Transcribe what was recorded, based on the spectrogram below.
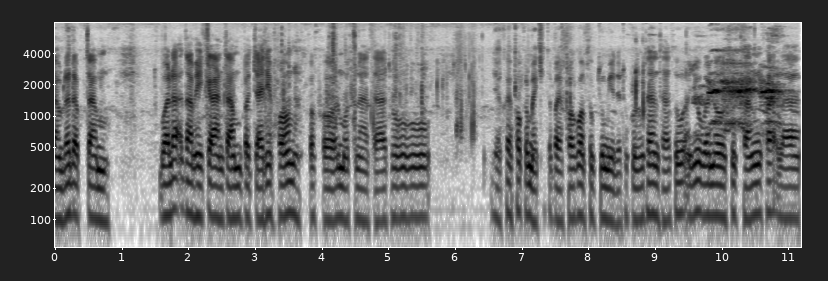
ตามระดับตามวาระตามเหตุการณ์ตามปัจจัยที่พร้อมก็ขออนุโมทนาสาธุเดี๋ยวค่อยพบกันใหม่คลิปต่อไปขอความสุขจงมีแด่ทุกคนทุกท่านสาธุอายุวันโนสุขังพระลัง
